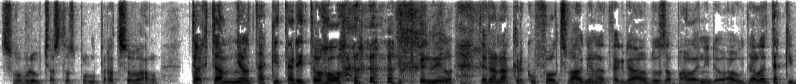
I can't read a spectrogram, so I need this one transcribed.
Svobodou často spolupracoval, tak tam měl taky tady toho, ten měl teda na krku Volkswagen a tak dál, byl zapálený do aut, ale taky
